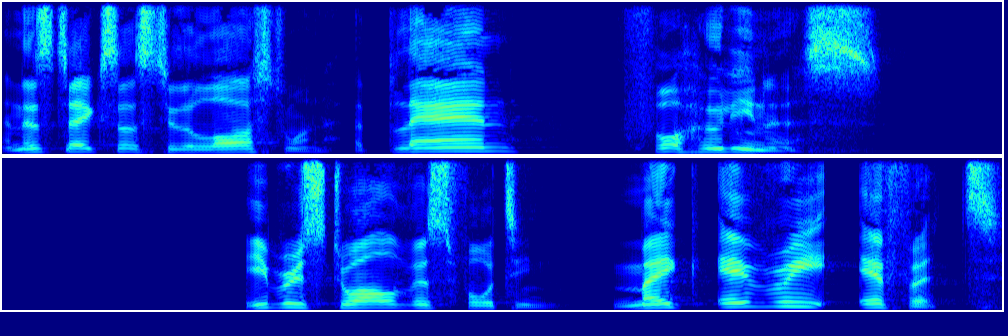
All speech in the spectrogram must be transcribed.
And this takes us to the last one a plan for holiness. Hebrews 12, verse 14. Make every effort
